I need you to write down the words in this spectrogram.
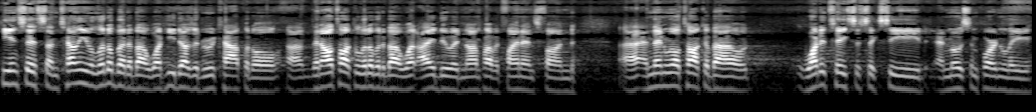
he insists on telling you a little bit about what he does at Root Capital. Uh, then I'll talk a little bit about what I do at Nonprofit Finance Fund. Uh, and then we'll talk about what it takes to succeed, and most importantly,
